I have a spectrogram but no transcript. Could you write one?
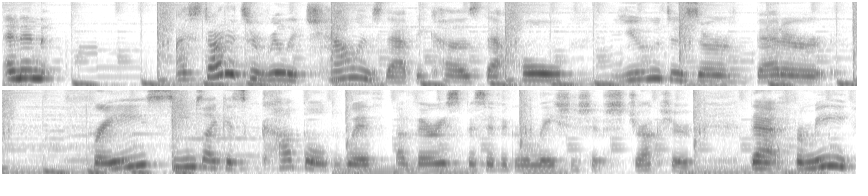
And then i started to really challenge that because that whole you deserve better phrase seems like it's coupled with a very specific relationship structure that for me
